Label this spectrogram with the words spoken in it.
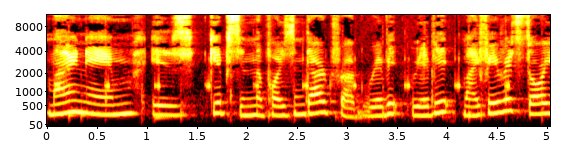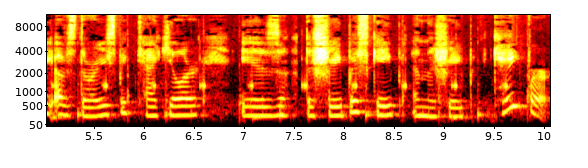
my name is Gibson, the poison dart frog. Ribbit, ribbit. My favorite story of Story Spectacular is The Shape Escape and The Shape Caper.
